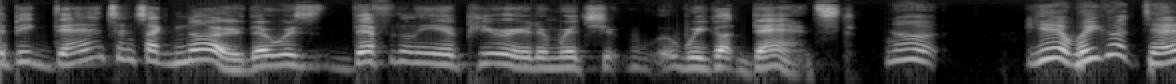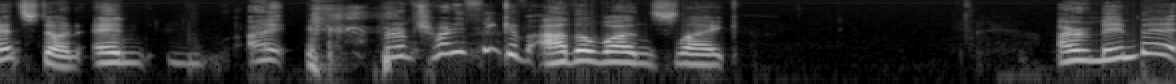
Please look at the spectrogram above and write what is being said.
the big dance? And it's like, no, there was definitely a period in which we got danced. No, yeah, we got danced on, and I. but I'm trying to think of other ones. Like, I remember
